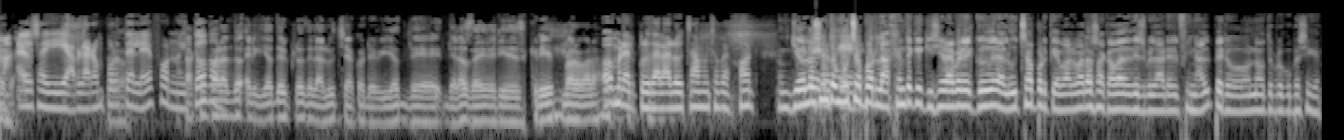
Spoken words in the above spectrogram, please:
espera. llama- o sea, y hablaron por No. teléfono y ¿Estás todo. comparando el guion del Club de la Lucha con el guion de, de la serie de Scream, Bárbara? Hombre, el Club de la Lucha mucho mejor. Yo lo Pero siento que- mucho por la gente que quisiera ver el Club de la Lucha porque Bárbara os acaba de desvelar el final, pero no te preocupes, sigue.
